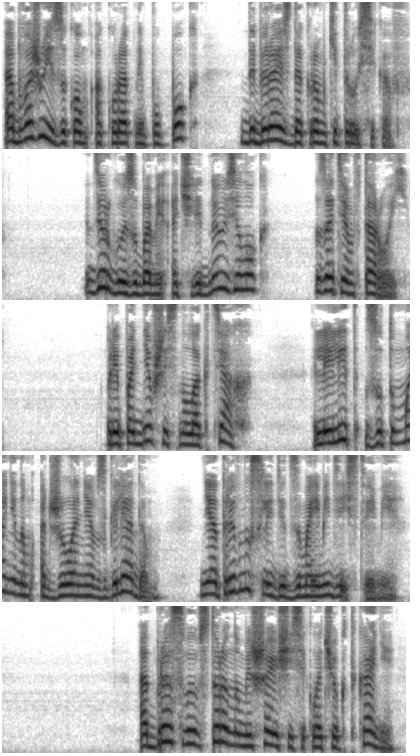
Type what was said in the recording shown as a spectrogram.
Обвожу языком аккуратный пупок, добираясь до кромки трусиков. Дергаю зубами очередной узелок, затем второй. Приподнявшись на локтях, Лилит, затуманенным от желания взглядом, неотрывно следит за моими действиями. Отбрасываю в сторону мешающийся клочок ткани —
